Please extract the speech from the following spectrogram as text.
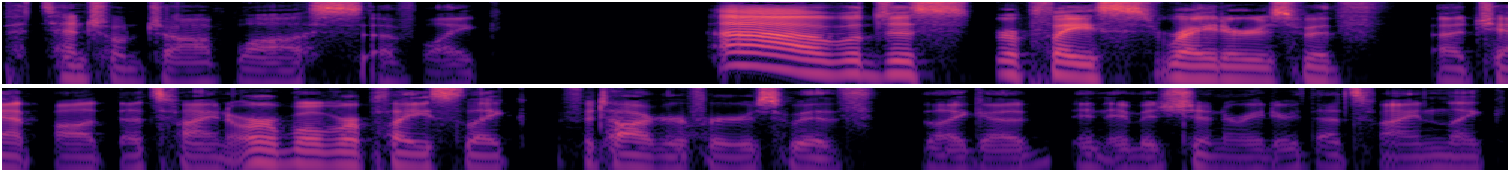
potential job loss of like, ah, we'll just replace writers with a chatbot. That's fine. Or we'll replace like photographers with like a an image generator. That's fine. Like,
